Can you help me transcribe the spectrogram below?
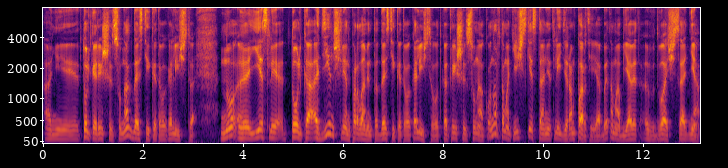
они, только Риши Сунак достиг этого количества. Но э, если только один член парламента достиг этого количества, вот как Риши Сунак, он автоматически станет лидером партии, и об этом объявят в 2 часа дня.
